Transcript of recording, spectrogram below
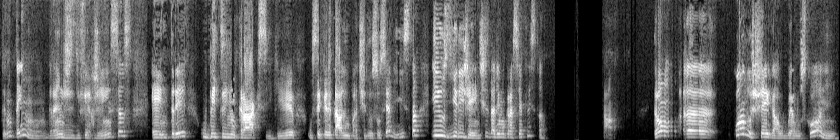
Você não tem grandes divergências entre o Betrino Craxi, que é o secretário do Partido Socialista, e os dirigentes da democracia cristã. Tá? Então, uh, quando chega o Berlusconi,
